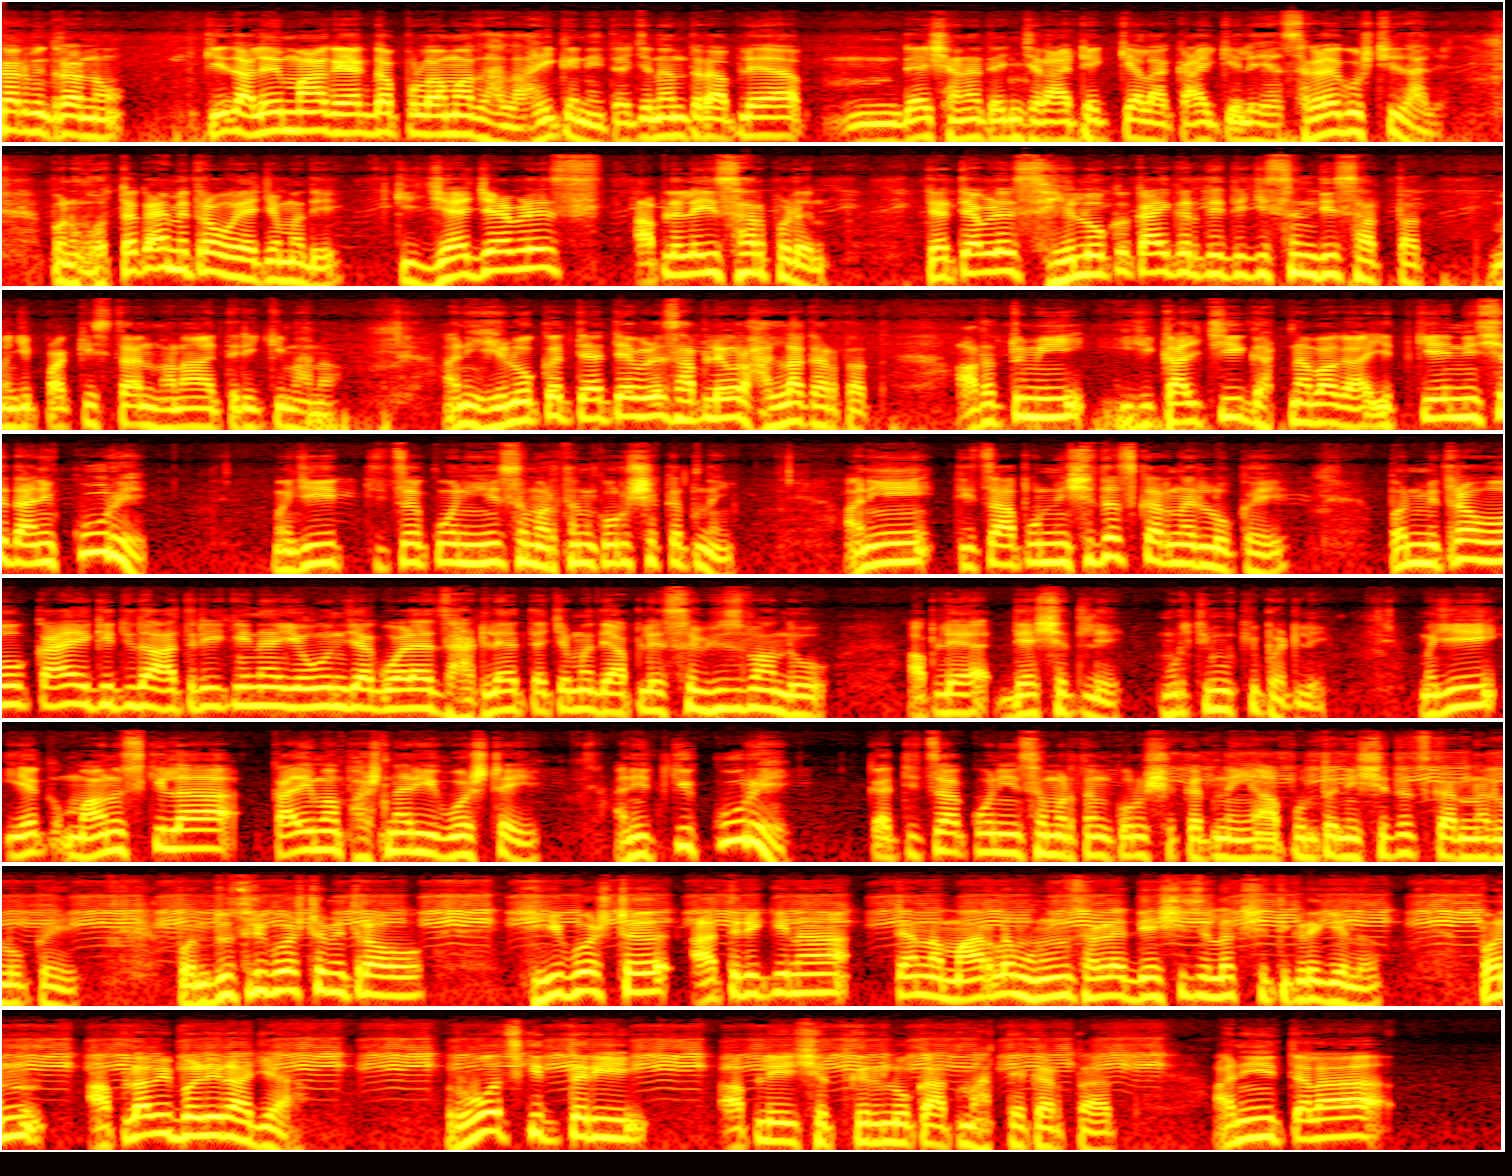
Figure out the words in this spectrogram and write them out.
नमस्कार मित्रांनो. की झाले माग एकदा पुलामा झाला आहे की नाही? त्याच्यानंतर आपल्या देशानं त्यांच्यावर अटॅक केला काय केलं ह्या सगळ्या गोष्टी झाल्या. पण होतं काय मित्रांनो याच्यामध्ये की ज्या ज्या वेळेस आपल्याला इसार पडन त्या त्यावेळेस हे लोक काय करते त्याची संधी साधतात. म्हणजे पाकिस्तान म्हणा अतिरेकी म्हणा. आणि हे लोक त्या त्यावेळेस आपल्यावर हल्ला करतात. आता तुम्ही ही कालची घटना बघा इतके निषेध आणि कूर आहे. म्हणजे तिचं कोणीही समर्थन करू शकत नाही. आणि तिचा आपण निषेधच करणारे लोक आहे. पण मित्र हो काय आहे की तिथं आत्रेकीनं येऊन ज्या गोळ्या झाडल्या त्याच्यामध्ये आपले सव्वीस बांधव आपल्या देशातले मृत्युमुखी पडले. म्हणजे एक माणुसकीला काळीमा फासणारी ही गोष्ट आहे आणि इतकी कूर आहे का तिचा कोणी समर्थन करू शकत नाही आपण तर निश्चितच करणारे लोक आहे. पण दुसरी गोष्ट मित्रांनो हो, ही गोष्ट अतिरेकीनं त्यांना मारलं म्हणून सगळ्या देशाचं लक्ष तिकडे गेलं. पण आपला बी बळीराजा रोज कितीतरी आपले शेतकरी लोक आत्महत्या करतात आणि त्याला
